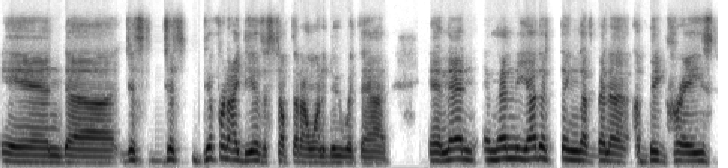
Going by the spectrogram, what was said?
and uh, just just different ideas of stuff that I want to do with that. And then and then the other thing that's been a, a big craze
